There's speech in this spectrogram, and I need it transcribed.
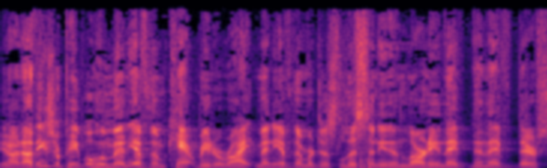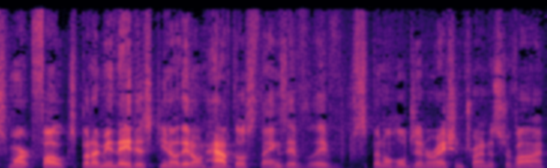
You know, now these are people who many of them can't read or write. Many of them are just listening and learning. They've, and they've, they're smart folks, but I mean, they just, you know, they don't have those things. They've, they've spent a whole generation trying to survive.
